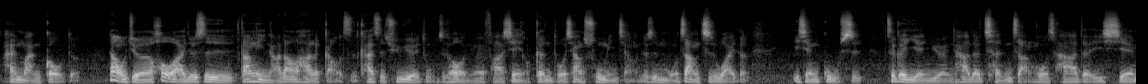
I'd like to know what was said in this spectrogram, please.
还蛮够的。但我觉得后来就是当你拿到他的稿子开始去阅读之后，你会发现有更多像书名讲的，就是魔杖之外的。一些故事，这个演员他的成长，或者他的一些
